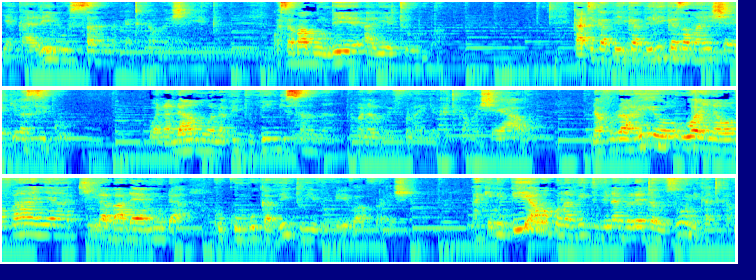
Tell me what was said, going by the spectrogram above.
ya karibu sana katika maisha yetu, kwa sababu ndiye aliyetuumba. Katika pilikapilika za maisha ya kila siku, wanadamu wana vitu vingi sana wanavyofurahia katika maisha yao, na furaha hiyo huwa inawafanya kila baada ya muda kukumbuka vitu hivyo vilivyowafurahisha, lakini pia huwa kuna vitu vinavyoleta huzuni katika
